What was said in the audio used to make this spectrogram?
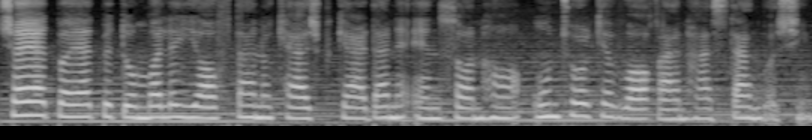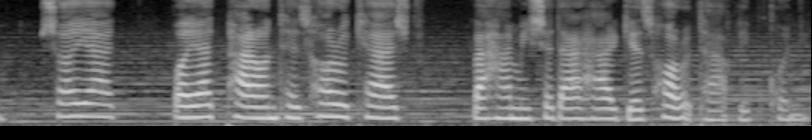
شاید باید به دنبال یافتن و کشف کردن انسانها اونطور که واقعا هستن باشیم. شاید باید پرانتزها رو کشف و همیشه در هرگزها رو تعقیب کنیم.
